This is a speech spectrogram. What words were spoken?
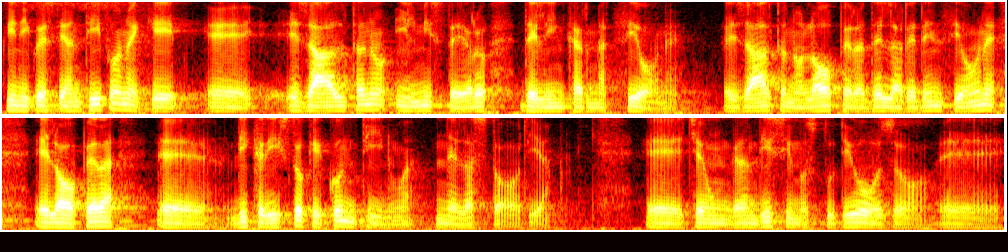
Quindi queste antifone che eh, esaltano il mistero dell'incarnazione, esaltano l'opera della redenzione e l'opera eh, di Cristo che continua nella storia. Eh, c'è un grandissimo studioso eh,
